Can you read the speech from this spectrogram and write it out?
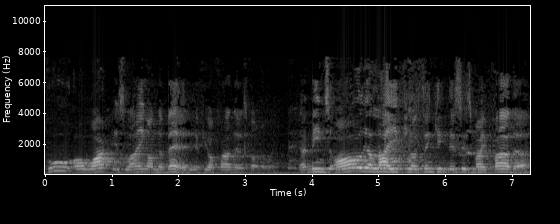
who or what is lying on the bed if your father has gone away? That means all your life you're thinking, this is my father,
